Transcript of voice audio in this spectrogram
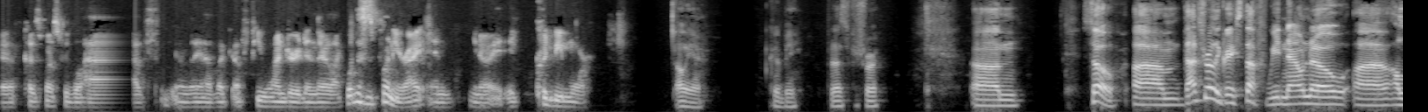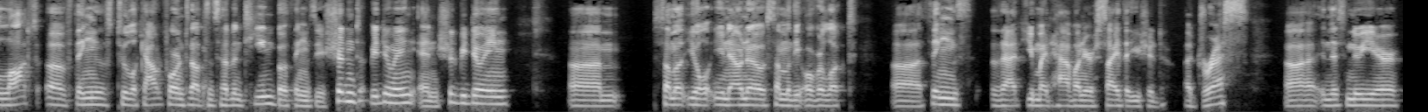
because most people have, you know, they have like a few hundred, and they're like, "Well, this is plenty, right?" And you know, it, it could be more. Oh yeah, could be, but that's for sure. Um, so um, that's really great stuff. We now know uh, a lot of things to look out for in 2017, both things you shouldn't be doing and should be doing. Um, some of you'll you now know some of the overlooked uh, things that you might have on your site that you should address uh, in this new year.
